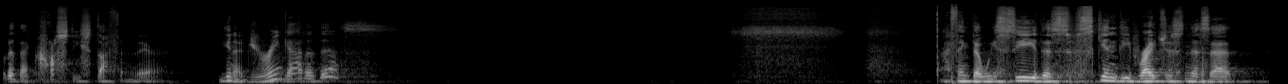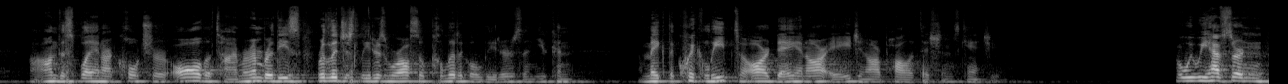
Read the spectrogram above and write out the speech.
What is that crusty stuff in there? You to drink out of this? I think that we see this skin deep righteousness at, uh, on display in our culture all the time. Remember, these religious leaders were also political leaders, and you can make the quick leap to our day and our age and our politicians, can't you? We, we have certain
